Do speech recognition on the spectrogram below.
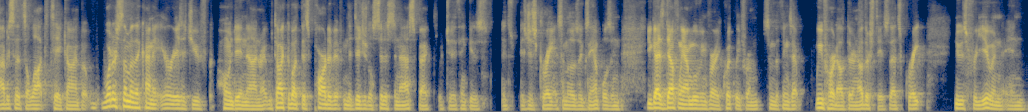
obviously that's a lot to take on but what are some of the kind of areas that you've honed in on right? We talked about this part of it from the digital citizen aspect which i think is is just great in some of those examples and you guys definitely are moving very quickly from some of the things that we've heard out there in other states so that's great news for you and and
